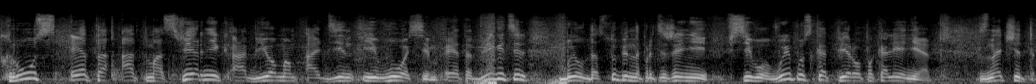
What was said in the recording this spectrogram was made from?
Круз – это атмосферник объемом 1,8. Этот двигатель был доступен на протяжении всего выпуска первого поколения. Значит,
